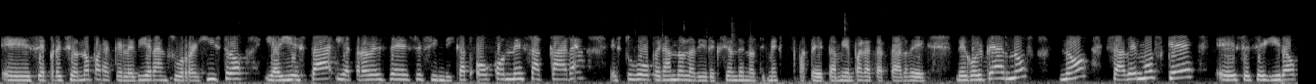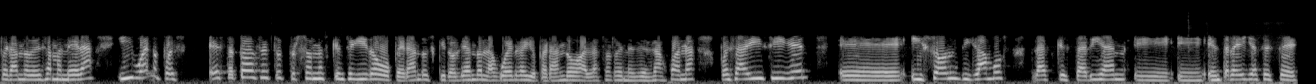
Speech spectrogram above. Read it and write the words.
eh, se presionó para que le dieran su registro y ahí está y a través de ese sindicato o con esa cara estuvo operando la dirección de Notimex eh, también para tratar de de, golpearnos, ¿no? Sabemos que eh, se seguirá operando de esa manera y bueno, pues este, todas estas personas que han seguido operando, esquiroleando la huelga y operando a las órdenes de San Juana, pues ahí siguen eh, y son, digamos, las que estarían eh, entre ellas este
